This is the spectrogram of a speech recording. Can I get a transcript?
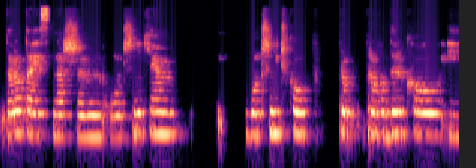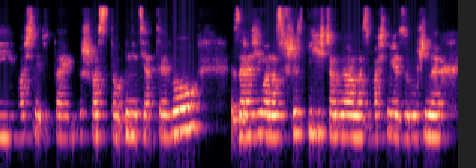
Dorota jest naszym łącznikiem, łączniczką, pro, prowodyrką i właśnie tutaj wyszła z tą inicjatywą. Zaraziła nas wszystkich i ściągnęła nas właśnie z różnych,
